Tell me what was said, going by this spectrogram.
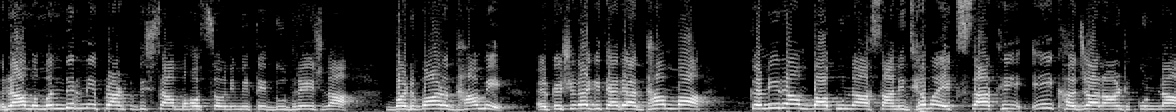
રામ મંદિરની પ્રાણ પ્રતિષ્ઠા મહોત્સવ નિમિત્તે દુધરેજના વઢવાણ ધામે એ કહી શકાય કે ત્યારે આ ધામમાં કનીરામ બાપુના સાનિધ્યમાં એક સાથે એક હજાર આઠ કુંડના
